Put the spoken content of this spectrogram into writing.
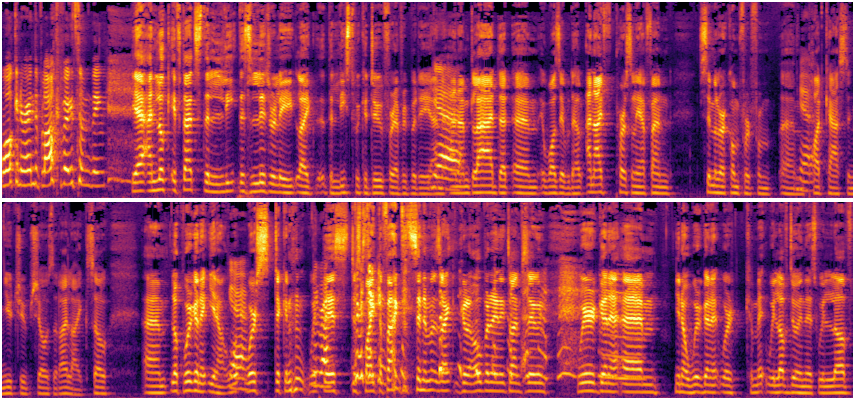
walking around the block about something." Yeah, and look, if that's the le- that's literally like the least we could do for everybody, and, Yeah. and I'm glad that um, it was able to help. And I personally have found similar comfort from um, Yeah. podcast and YouTube shows that I like. So. Um, look, we're gonna, you know, Yeah. we're, we're sticking with wrap- this, we're despite the fact that cinemas aren't gonna open anytime soon. We're gonna, um, you know, we're gonna, we're commit. We love doing this. We love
